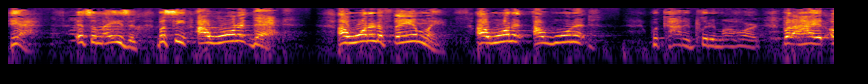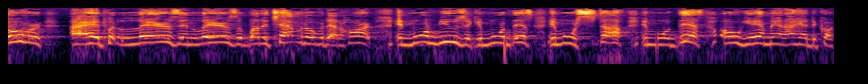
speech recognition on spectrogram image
Yeah, it's amazing. But see, I wanted that. I wanted a family. I wanted, I wanted what God had put in my heart. But I had over, I had put layers and layers of Buddy Chapman over that heart and more music and more this and more stuff and more this. Oh yeah, man, I had the car.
